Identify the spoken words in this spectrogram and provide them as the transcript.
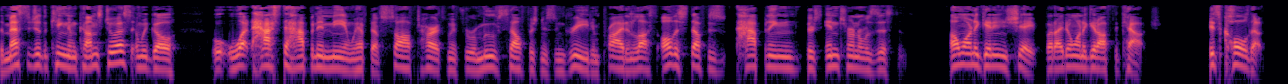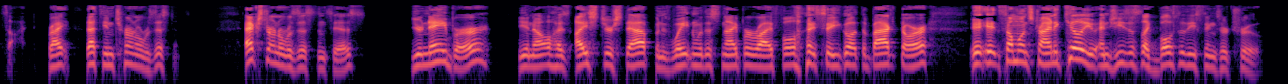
The message of the kingdom comes to us and we go, what has to happen in me and we have to have soft hearts we have to remove selfishness and greed and pride and lust. All this stuff is happening there's internal resistance. I want to get in shape but i don't want to get off the couch. It's cold outside right? That's internal resistance. External resistance is your neighbor you know has iced your step and is waiting with a sniper rifle so you go out the back door. It, it, someone's trying to kill you. And jesus like both of these things are true.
